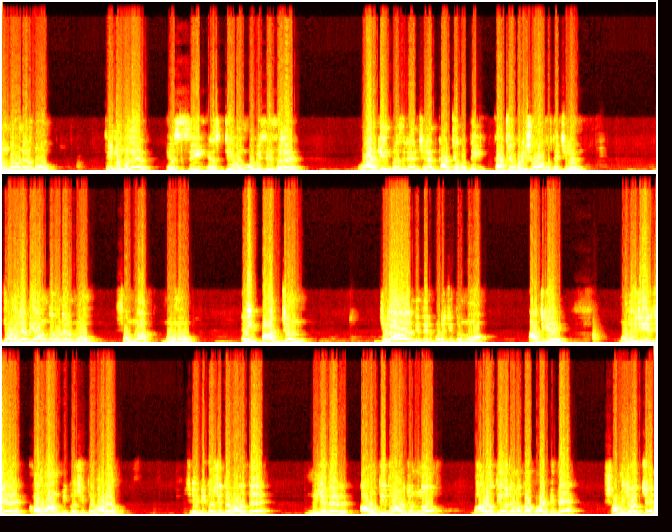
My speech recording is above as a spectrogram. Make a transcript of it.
আন্দোলনের মুখ, তৃণমূলের এসসি এসটি এবং ওবিসি সেলের ওয়ার্কিং প্রেসিডেন্ট ছিলেন, কার্যকরী কার্যকরী সভাপতি ছিলেন। জনজাতি আন্দোলনের মুখ, সোমনাথ মুর্মু। এই পাঁচজন জেলা রাজনীতির পরিচিত মুখ, আজকে মোদীজির যে আহ্বান, বিকশিত ভারত, সেই বিকশিত ভারতে নিজেদের আহুতি দেওয়ার জন্য ভারতীয় জনতা পার্টিতে সামিল হচ্ছেন।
